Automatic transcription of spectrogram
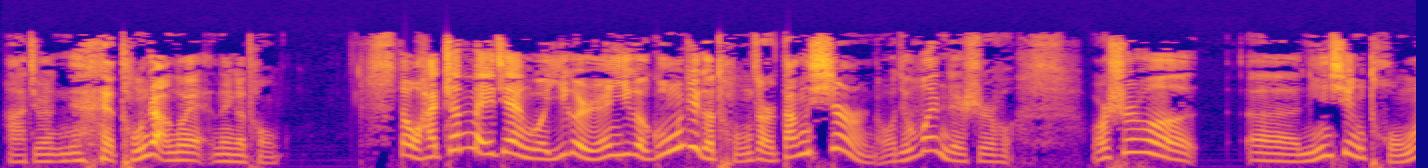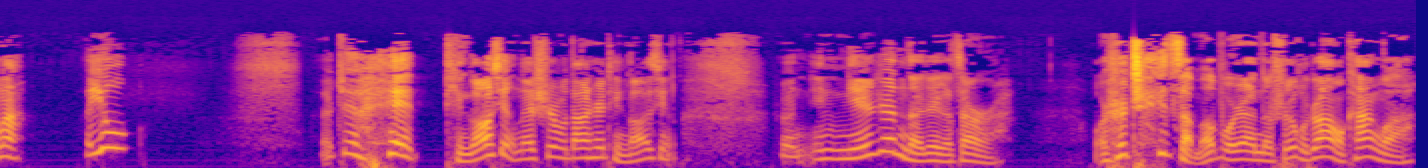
啊，就是那 佟掌柜那个佟。但我还真没见过一个人一个公这个佟字当姓的，我就问这师傅，我说师傅，呃，您姓佟啊？哎呦，这位挺高兴，那师傅当时挺高兴，说您您认得这个字儿啊？我说这怎么不认得？《水浒传》我看过啊，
